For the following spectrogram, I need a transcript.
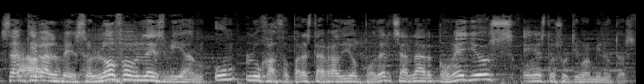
Santi Balmes, Love of Lesbian, un lujazo para esta radio poder charlar con ellos en estos últimos minutos.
